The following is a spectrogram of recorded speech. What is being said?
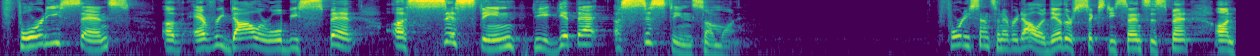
40 cents of every dollar will be spent assisting, do you get that? Assisting someone. 40 cents on every dollar. The other 60 cents is spent on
